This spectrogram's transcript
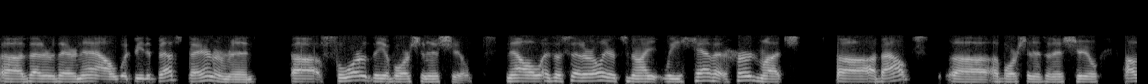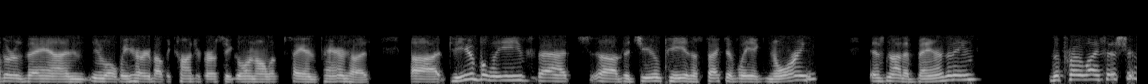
uh, that are there now would be the best bannermen uh, for the abortion issue? Now, as I said earlier tonight, we haven't heard much uh, about uh, abortion as an issue, other than you know what we heard about the controversy going on with Planned Parenthood. Uh, do you believe that uh, the GOP is effectively ignoring, is not abandoning, the pro-life issue?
